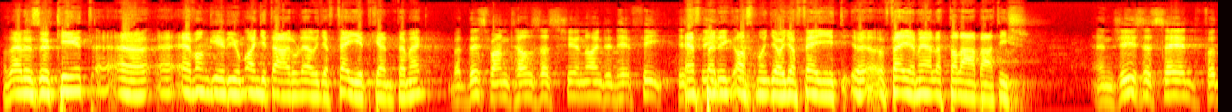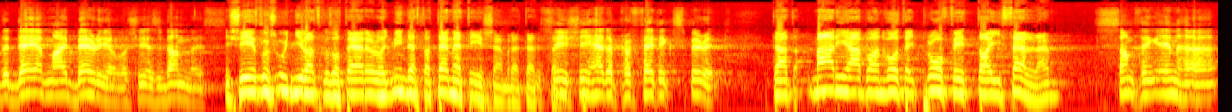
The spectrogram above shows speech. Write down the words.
Az előző két e, e, evangélium annyit árul el, hogy a fejét kente meg, but this one tells us she anointed her feet. Ez pedig azt mondja, hogy a, fejét, a feje mellett a lábát is. And Jesus said, For the day of my burial she has done this. És Jézus úgy nyilatkozott erről, hogy mindezt a temetésemre tette. See, she had a prophetic spirit. Tehát Máriában volt egy profétai szellem, Something in her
